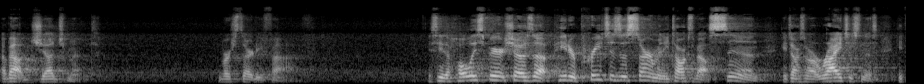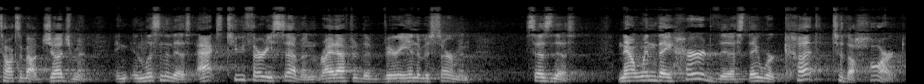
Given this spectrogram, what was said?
about judgment. Verse 35. You see, the Holy Spirit shows up. Peter preaches a sermon. He talks about sin. He talks about righteousness. He talks about judgment. And, and listen to this. Acts 2.37, right after the very end of his sermon, says this. Now when they heard this, they were cut to the heart,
